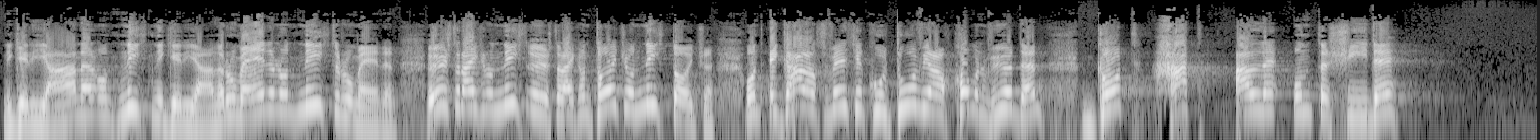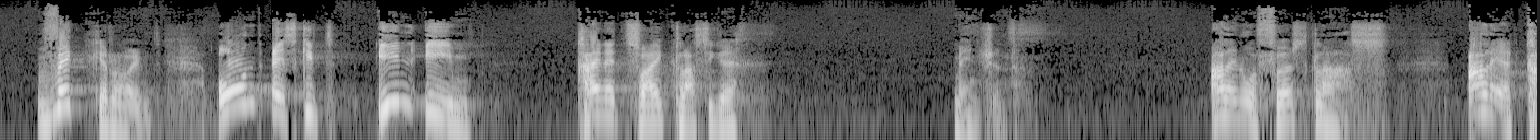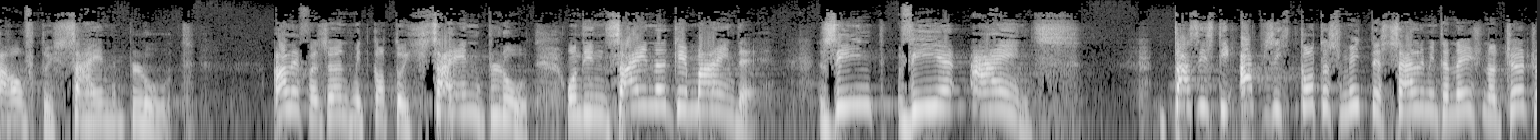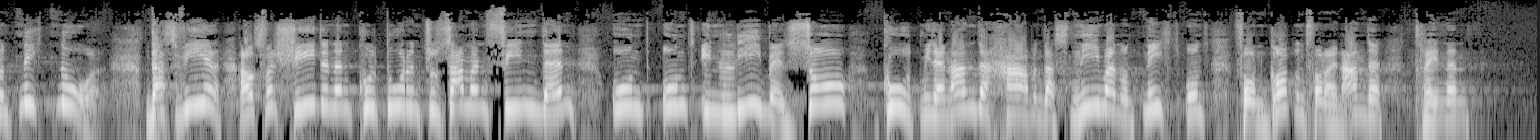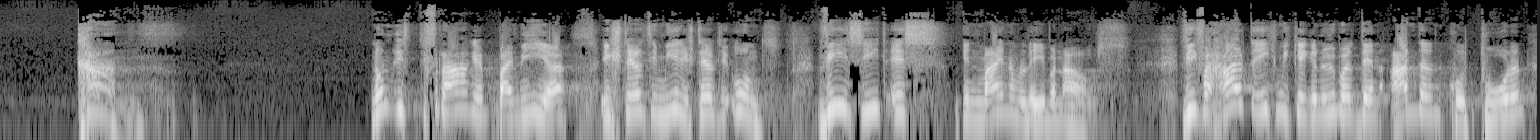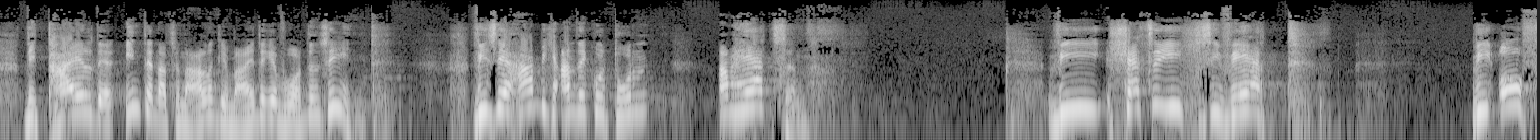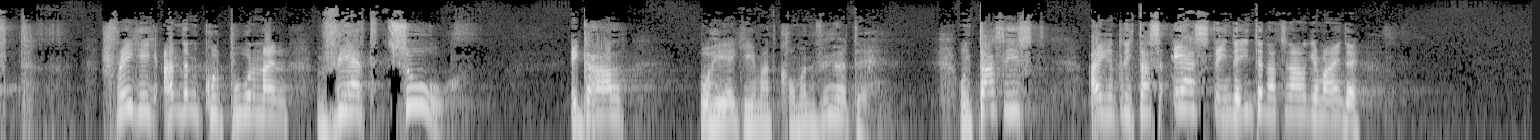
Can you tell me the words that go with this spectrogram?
Nigerianer und Nicht-Nigerianer, Rumänen und Nicht-Rumänen, Österreicher und Nicht-Österreicher und Deutsche und Nicht-Deutsche. Und egal aus welcher Kultur wir auch kommen würden, Gott hat alle Unterschiede weggeräumt. Und es gibt in ihm keine zweiklassige Menschen. Alle nur First Class alle erkauft durch sein Blut. Alle versöhnt mit Gott durch sein Blut. Und in seiner Gemeinde sind wir eins. Das ist die Absicht Gottes mit der Salem International Church und nicht nur, dass wir aus verschiedenen Kulturen zusammenfinden und uns in Liebe so gut miteinander haben, dass niemand und nichts uns von Gott und voneinander trennen kann. Nun ist die Frage bei mir, ich stelle sie mir, ich stelle sie uns, wie sieht es in meinem Leben aus? Wie verhalte ich mich gegenüber den anderen Kulturen, die Teil der internationalen Gemeinde geworden sind? Wie sehr habe ich andere Kulturen am Herzen. Wie schätze ich sie wert? Wie oft spreche ich anderen Kulturen einen Wert zu? Egal, woher jemand kommen würde. Und das ist eigentlich das Erste in der internationalen Gemeinde.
